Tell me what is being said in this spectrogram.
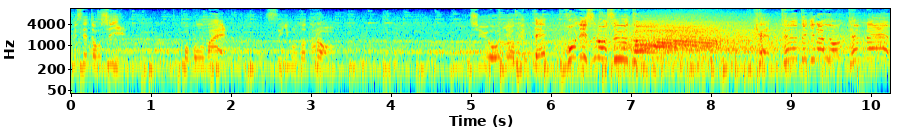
見せてほしい。ここも前杉本太郎。中央に送って小西のシュート決定的な4点目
